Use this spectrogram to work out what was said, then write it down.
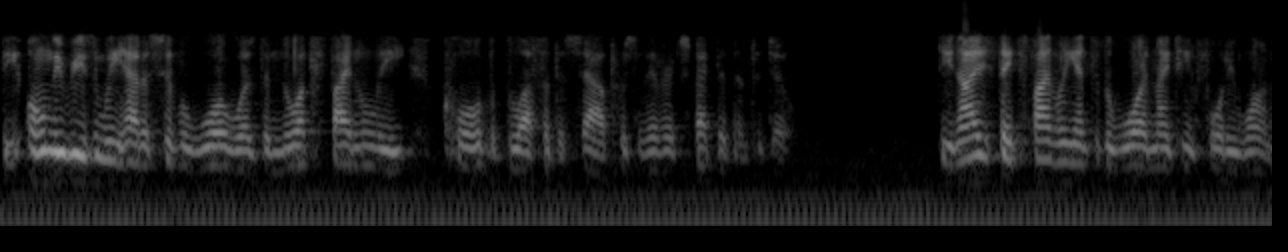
The only reason we had a civil war was the North finally called the bluff of the South, which they never expected them to do. The United States finally entered the war in 1941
